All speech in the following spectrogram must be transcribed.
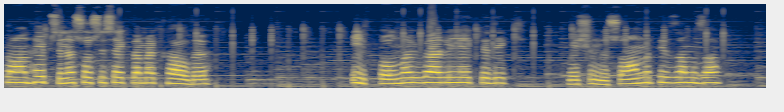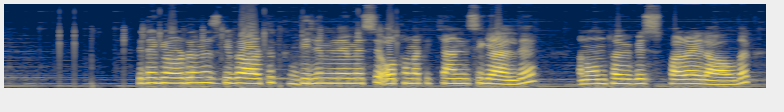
Şu an hepsine sosis eklemek kaldı. İlk dolma biberliği ekledik. Ve şimdi soğanlı pizzamıza. Bir de gördüğünüz gibi artık dilimlemesi otomatik kendisi geldi. Yani onu tabii biz parayla aldık.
